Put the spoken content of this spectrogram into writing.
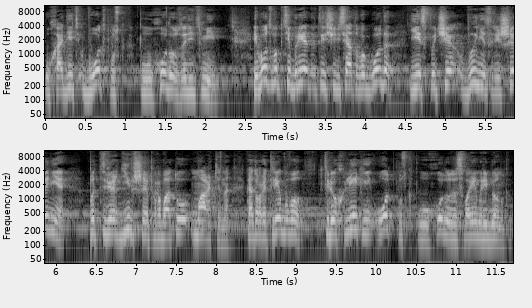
уходить в отпуск по уходу за детьми. И вот в октябре 2010 года ЕСПЧ вынес решение, подтвердившее правоту Маркина, который требовал трехлетний отпуск по уходу за своим ребенком.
